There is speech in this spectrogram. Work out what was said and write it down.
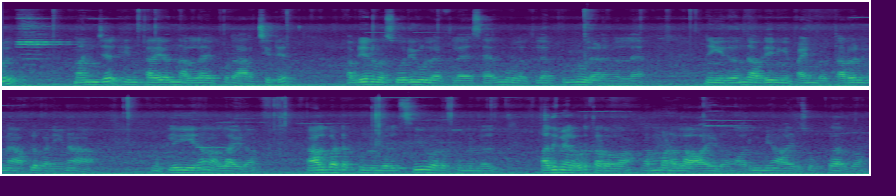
உப்பு மஞ்சள் இந்த தலையை வந்து நல்லா போட்டு அரைச்சிட்டு அப்படியே நம்ம சொறி உள்ள இடத்துல சரும்பு உள்ள இடத்துல புண்ணு உள்ள நீங்கள் இது வந்து அப்படியே நீங்கள் பயன்படுத்த தடவினீங்கன்னா அப்ளை பண்ணிங்கன்னா உங்களுக்கு க்ளீனாக நல்லாயிடும். நாள்பட்ட புண்ணுங்கள் சீவு வர புண்ணுங்கள் அது மேலே கூட தடவலாம். ரொம்ப நல்லா ஆயிடும் அருமையாக ஆயிடும் சூப்பராக இருக்கும்.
